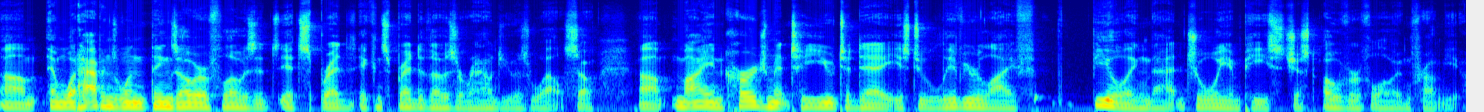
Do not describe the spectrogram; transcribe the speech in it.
Um, and what happens when things overflow is it, it spread it can spread to those around you as well. So uh, my encouragement to you today is to live your life feeling that joy and peace just overflowing from you.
